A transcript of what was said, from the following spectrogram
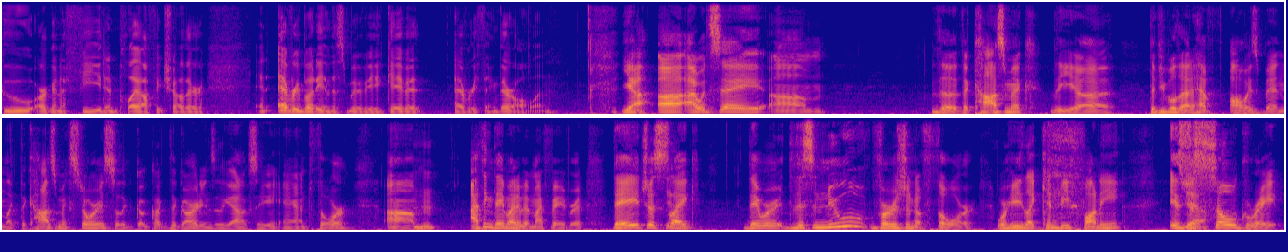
who are going to feed and play off each other, and everybody in this movie gave it everything. They're all in. Yeah, uh, I would say um, the the cosmic the uh, the people that have always been like the cosmic stories, so the the Guardians of the Galaxy and Thor. Um, I think they might have been my favorite. They just Yeah. like they were this new version of Thor where he like can be funny is just Yeah. so great,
